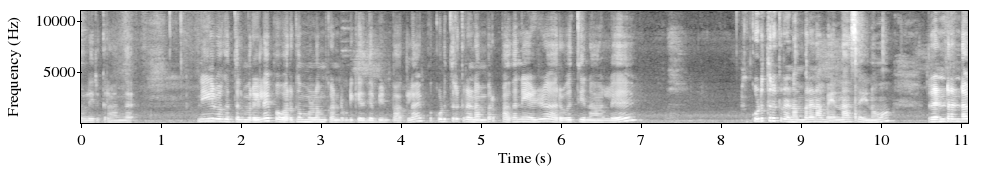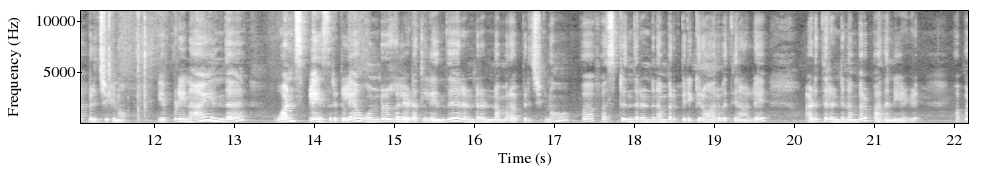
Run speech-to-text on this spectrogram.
சொல்லியிருக்கிறாங்க நீள் வகுத்தல் முறையில் இப்போ வர்க்கமூலம் கண்டுபிடிக்கிறது எப்படின்னு பார்க்கலாம். இப்போ கொடுத்துருக்குற நம்பர் பதினேழு அறுபத்தி நாலு. கொடுத்துருக்குற நம்பரை நம்ம என்ன செய்யணும்? ரெண்டு ரெண்டாக பிரிச்சுக்கணும். எப்படின்னா இந்த ஒன்ஸ் பிளேஸ் இருக்கு இல்லையா ஒன்றுகள் இடத்துலேருந்து ரெண்டு ரெண்டு நம்பராக பிரிச்சுக்கணும். இப்போ ஃபஸ்ட்டு இந்த ரெண்டு நம்பர் பிரிக்கிறோம் அறுபத்தி நாலு அடுத்த ரெண்டு நம்பர் பதினேழு. அப்போ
